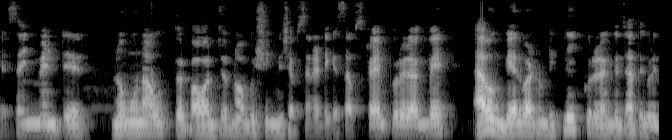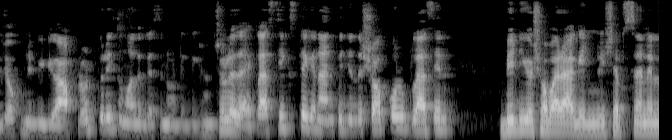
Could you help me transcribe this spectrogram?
অ্যাসাইনমেন্টের নমুনা, উত্তর পাওয়ার জন্য অবশ্যই ইংলিশ অ্যাপ চ্যানেলটিকে সাবস্ক্রাইব করে রাখবে এবং বেল বাটনটি ক্লিক করে রাখবে যাতে করে যখনই ভিডিও আপলোড করি তোমাদের কাছে নোটিফিকেশন চলে যায়। ক্লাস সিক্স থেকে নাইন পর্যন্ত সকল ক্লাসের ভিডিও সবার আগে ইংলিশ অ্যাপ চ্যানেল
